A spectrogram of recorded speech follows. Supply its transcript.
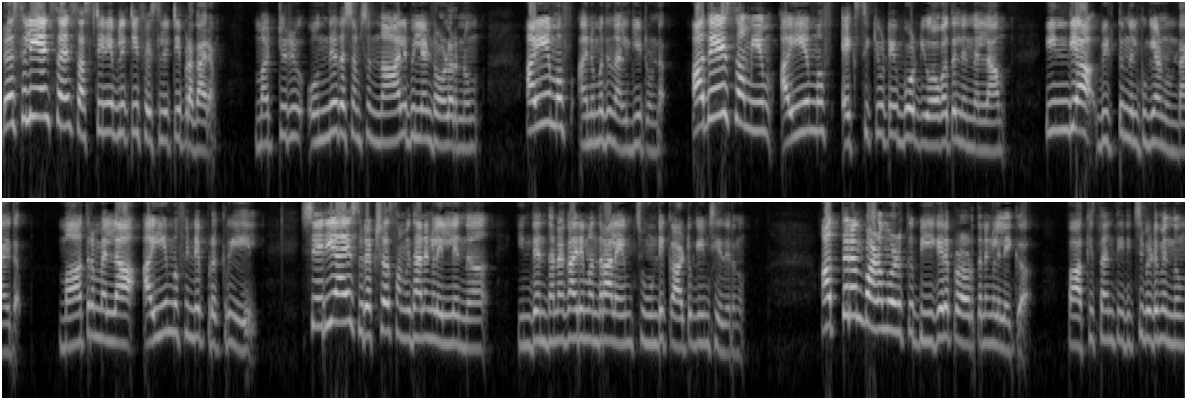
റെസിലിയൻസ് ആൻഡ് സസ്റ്റൈനബിലിറ്റി ഫെസിലിറ്റി പ്രകാരം മറ്റൊരു ഒന്ന് ദശാംശം നാല് ബില്യൺ ഡോളറിനും ഐ എം എഫ് അനുമതി നൽകിയിട്ടുണ്ട്. അതേസമയം I M F executive board യോഗത്തിൽ നിന്നെല്ലാം ഇന്ത്യ വിട്ടുനിൽക്കുകയാണ് ഉണ്ടായത്. മാത്രമല്ല ഐ എം എഫിന്റെ പ്രക്രിയയിൽ ശരിയായ സുരക്ഷാ സംവിധാനങ്ങളില്ലെന്ന് ഇന്ത്യൻ ധനകാര്യ മന്ത്രാലയം ചൂണ്ടിക്കാട്ടുകയും ചെയ്തിരുന്നു. അത്തരം പണമൊഴുക്ക് ഭീകര പ്രവർത്തനങ്ങളിലേക്ക് പാകിസ്ഥാൻ തിരിച്ചുവിടുമെന്നും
